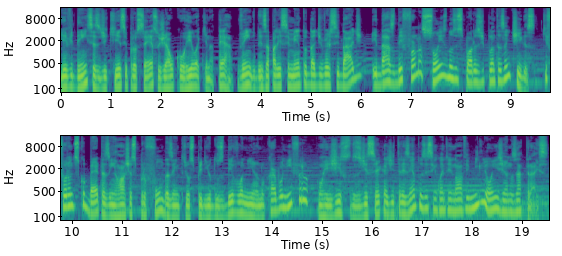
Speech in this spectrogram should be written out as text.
E evidências de que esse processo já ocorreu aqui na Terra vêm do desaparecimento da diversidade e das deformações nos esporos de plantas antigas, que foram descobertas em rochas profundas entre os períodos Devoniano-Carbonífero, com registros de cerca de 359 milhões de anos atrás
